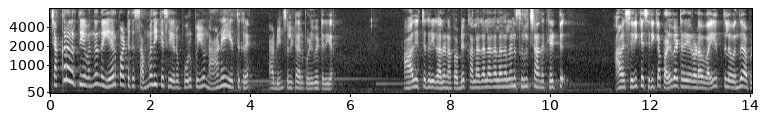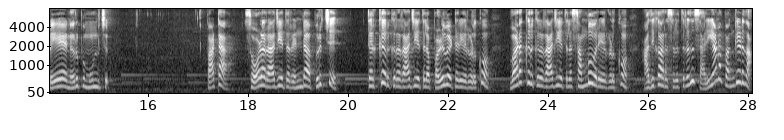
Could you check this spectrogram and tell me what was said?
சக்கரவர்த்தியை வந்து அந்த ஏற்பாட்டுக்கு சம்மதிக்க செய்கிற பொறுப்பையும் நானே ஏற்றுக்கிறேன் அப்படின்னு சொல்லிட்டாரு பழுவேட்டரையர். ஆதித்த கரிகாலன் அப்போ அப்படியே கலகல கலகலன்னு சிரித்தான் அதை கெட்டு. அவன் சிரிக்க சிரிக்க பழுவேட்டரையரோட வயிற்றுல வந்து அப்படியே நெருப்பு மூண்டுச்சு. பாட்டா சோழ ராஜ்யத்தை ரெண்டாக பிரித்து தெற்கு இருக்கிற ராஜ்யத்தில் பழுவேட்டரையர்களுக்கும் வடக்கு இருக்கிற ராஜ்யத்தில் சம்புவரையர்களுக்கும் அதிகாரம் செலுத்துறது சரியான பங்கீடு தான்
